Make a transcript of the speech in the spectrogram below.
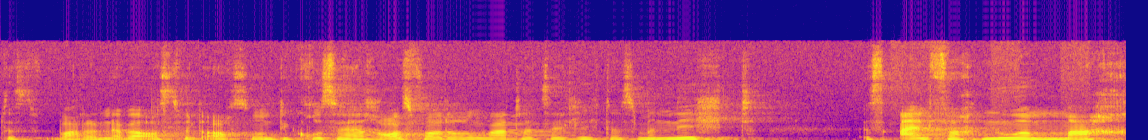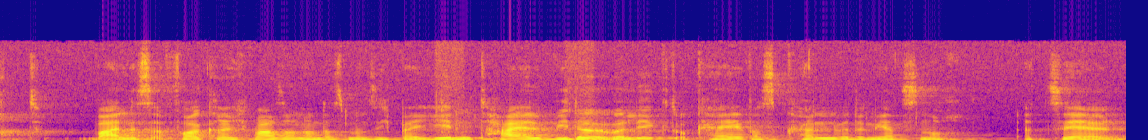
das war dann aber Ostwind auch so. Und die große Herausforderung war tatsächlich, dass man nicht es einfach nur macht, weil es erfolgreich war, sondern dass man sich bei jedem Teil wieder überlegt, okay, was können wir denn jetzt noch erzählen?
